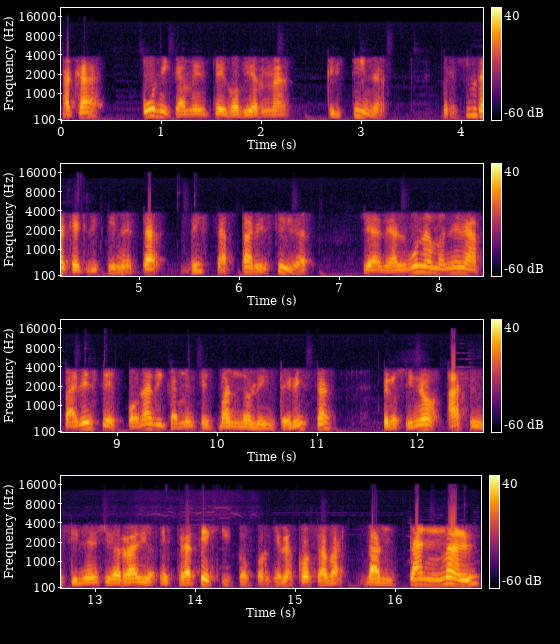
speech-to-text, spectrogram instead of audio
acá únicamente gobierna Cristina. resulta que Cristina está desaparecida o sea, de alguna manera aparece esporádicamente cuando le interesa, pero si no, hace un silencio de radio estratégico, porque las cosas van tan mal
